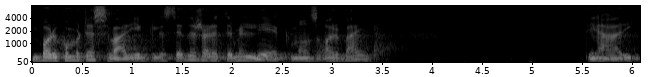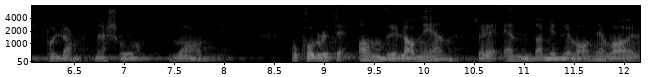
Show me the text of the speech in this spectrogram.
Men bare kommer til Sverige enkelte steder, så er dette med lekmannsarbeid Det er ikke på langt nær så vanlig. Og kommer du til andre land igjen, så er det enda mindre vanlig. Jeg var,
